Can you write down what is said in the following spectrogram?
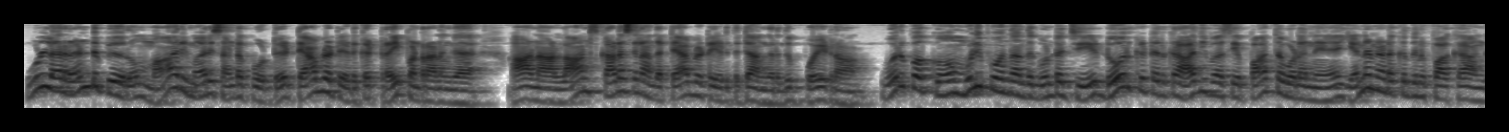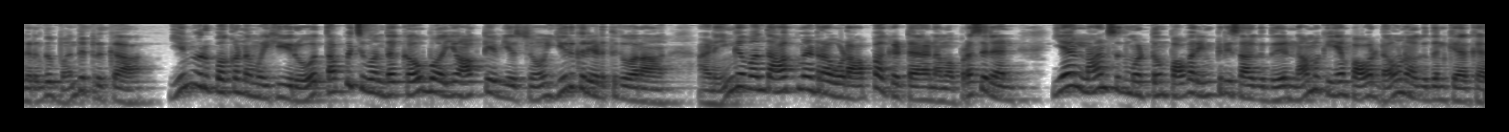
உள்ள ரெண்டு பேரும் மாறி மாறி சண்டை போட்டு டேப்லெட் எடுக்க ட்ரை பண்ணுறானுங்க ஆனால் லான்ஸ் கடைசியில் அந்த டேப்லெட்டை எடுத்துட்டு அங்கேருந்து போயிடுறான். ஒரு பக்கம் முழிப்பு வந்த அந்த குண்டச்சி டோர் கிட்ட இருக்கிற ஆதிவாசியை பார்த்த உடனே என்ன நடக்குதுன்னு பார்க்க அங்கேருந்து வந்துட்டு இருக்கா. இன்னொரு பக்கம் நம்ம ஹீரோ தப்பிச்சு வந்த கௌபாயும் ஆக்டேவியஸும் இருக்கிற இடத்துக்கு வரான். அண்ட் இங்கே வந்த ஆக்மேட்ராவோட அப்பா கிட்ட நம்ம பிரசிடென்ட் ஏன் லான்ஸுக்கு மட்டும் பவர் இன்க்ரீஸ் ஆகுது? நமக்கு ஏன் பவர் டவுன் ஆகுதுன்னு கேட்க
